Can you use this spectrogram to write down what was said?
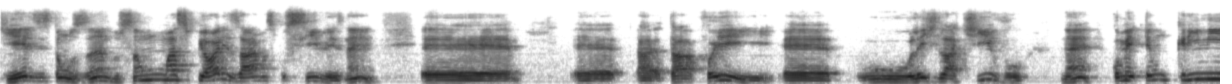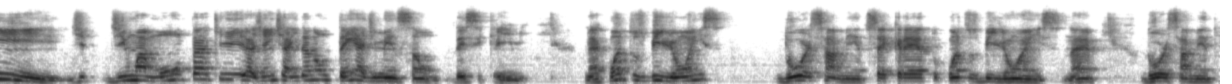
que eles estão usando são as piores armas possíveis, né? É, é, tá, foi é, o legislativo né, cometeu um crime de, de uma monta que a gente ainda não tem a dimensão desse crime. Né? Quantos bilhões do orçamento secreto, quantos bilhões né, do orçamento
